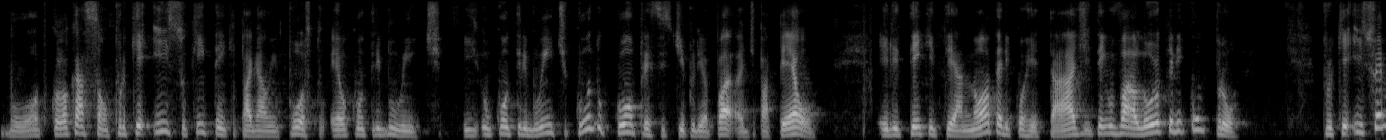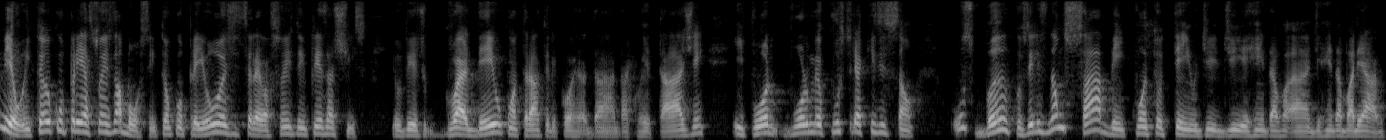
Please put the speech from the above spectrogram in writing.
Boa colocação, porque isso, quem tem que pagar o imposto é o contribuinte. E o contribuinte, quando compra esse tipo de, de papel, ele tem que ter a nota de corretagem, tem o valor que ele comprou. Porque isso é meu, então eu comprei ações na Bolsa, então eu comprei hoje celebrações da empresa X. Eu vejo, guardei o contrato de, da, da corretagem e por, por meu custo de aquisição. Os bancos, eles não sabem quanto eu tenho de, de, renda, de renda variável.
